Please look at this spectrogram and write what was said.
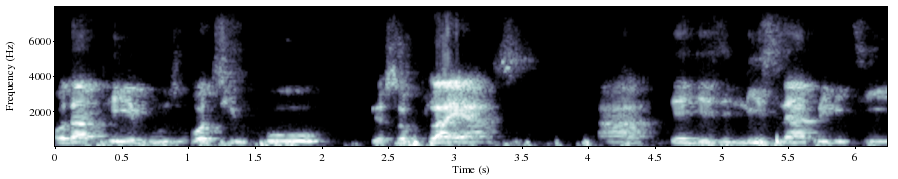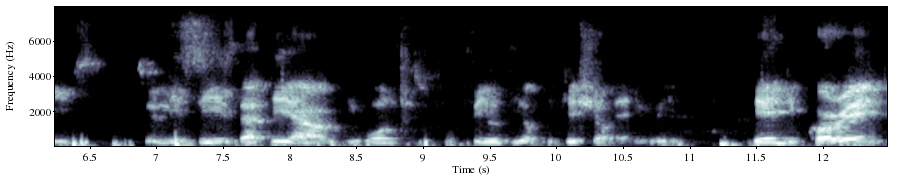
other payables, what you owe your suppliers. Uh, then there's the lease liabilities, so leases that they are the ones to fulfill the obligation anyway. Then the current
